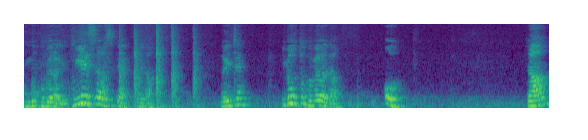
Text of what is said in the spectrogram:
이거 구별하기. VS라고 쓸 때, 여기다. 알겠지? 이거부터 구별하자. 오. 자,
